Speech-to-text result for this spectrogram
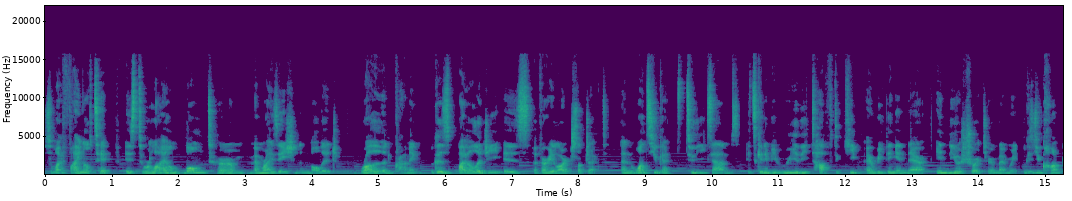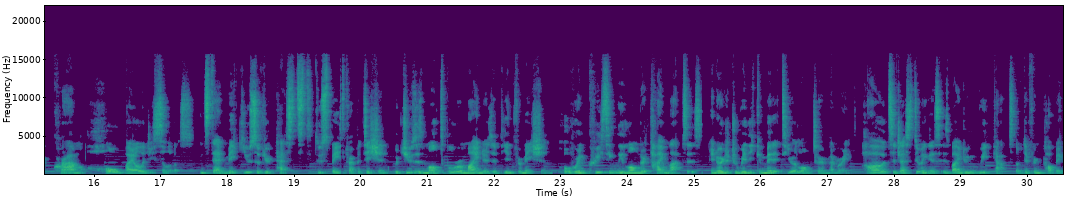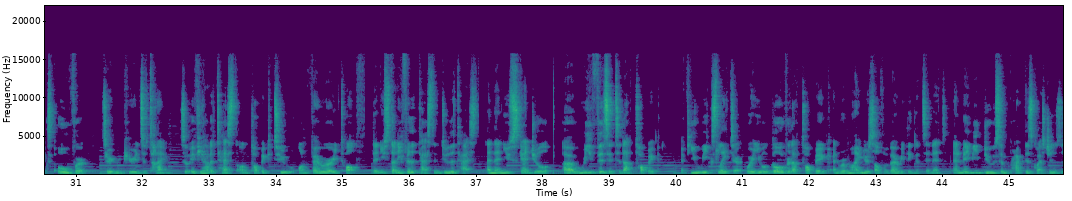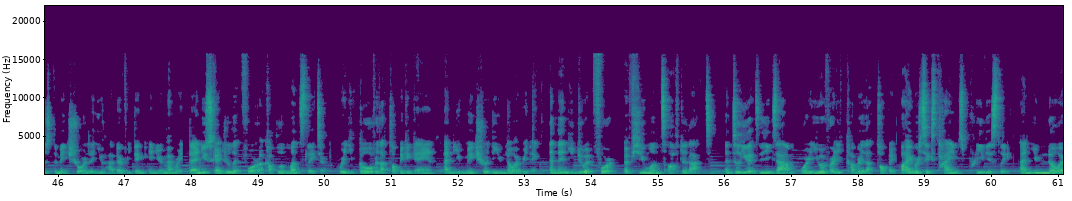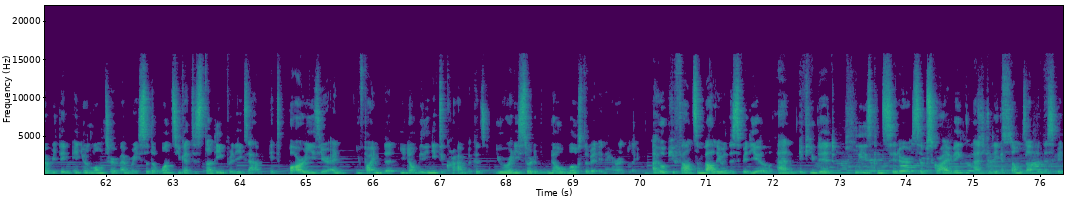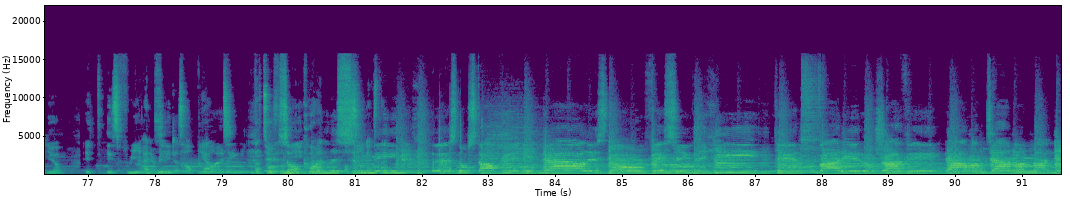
So my final tip is to rely on long-term memorization and knowledge rather than cramming because biology is a very large subject and once you get to the exams it's going to be really tough to keep everything in there into your short-term memory because you can't cram a whole biology syllabus. Instead, make use of your tests to do spaced repetition which uses multiple reminders of the information over increasingly longer time lapses in order to really commit it to your long-term memory. How I would suggest doing this is by doing recaps of different topics over certain periods of time. So if you have a test on topic 2 on February 12th, then you study for the test and do the test, and then you schedule a revisit to that topic a few weeks later, where you will go over that topic and remind yourself of everything that's in it, and maybe do some practice questions just to make sure that you have everything in your memory. Then you schedule it for a couple of months later, where you go over that topic again and you make sure that you know everything. And then you do it for a few months after that, until you get to the exam, where you have already covered that topic five or six times previously, and you know everything in your long-term memory, so that once you get to studying for the exam, it's far easier and you find that you don't really need to cram because you already sort of know most of it inherently. I hope you found some value in this video and if you did, please consider subscribing and hitting a thumbs up in this video. It is free and it really does help me out. That's all from me and I'll see you next time. There's no stopping it now, there's no facing the heat. Can't fight it or drive it, now I'm down on my knees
